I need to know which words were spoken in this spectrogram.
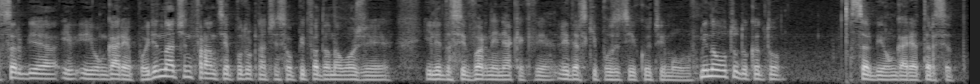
Сърбия и Унгария по един начин, Франция по друг начин се опитва да наложи или да си върне някакви лидерски позиции, които е имало в миналото, докато Сърбия и Унгария търсят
